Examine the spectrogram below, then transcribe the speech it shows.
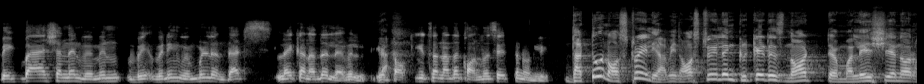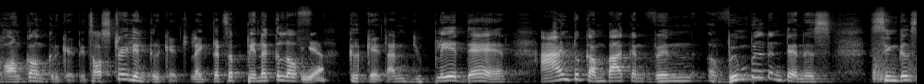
big bash and then women wi- winning Wimbledon that's like another level you're Yeah. talking it's another conversation only That too in Australia. I mean, Australian cricket is not uh, Malaysian or Hong Kong cricket. It's Australian cricket. Like that's a pinnacle of Yeah. cricket, and you play there, and to come back and win a Wimbledon tennis singles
